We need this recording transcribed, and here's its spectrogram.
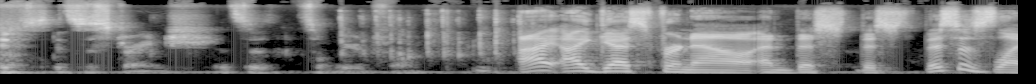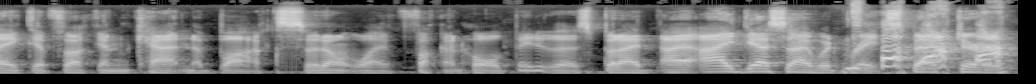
it's it's a strange, it's a it's a weird film. I, I guess for now, and this this this is like a fucking cat in a box, so don't like fucking hold me to this. But I I, I guess I would rate Spectre.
